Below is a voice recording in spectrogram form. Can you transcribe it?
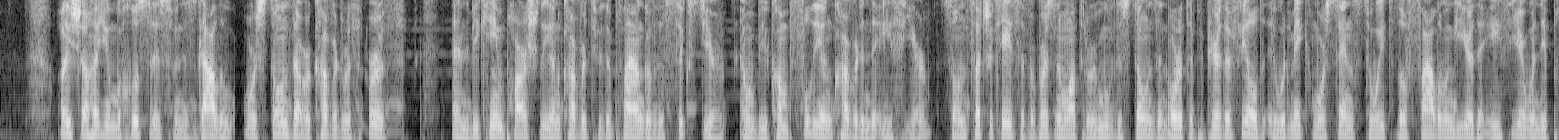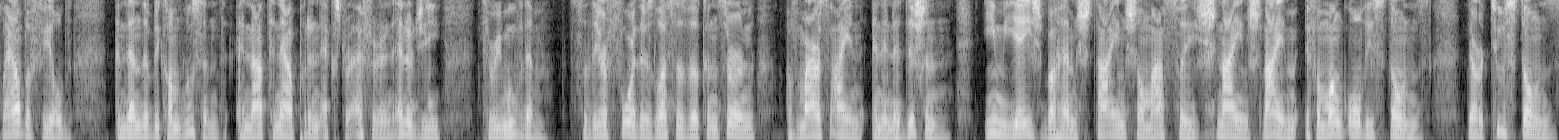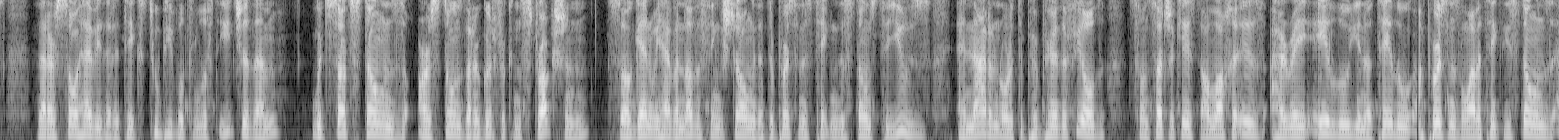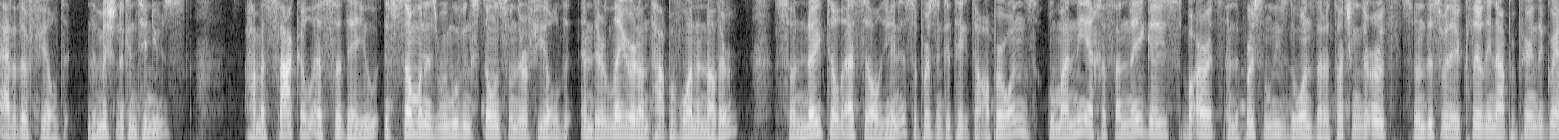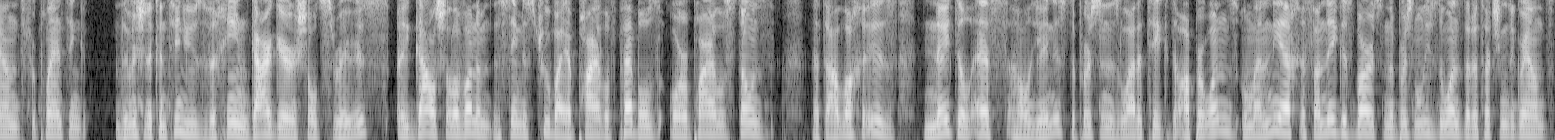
or stones that were covered with earth and became partially uncovered through the plowing of the sixth year and will become fully uncovered in the eighth year. So, in such a case, if a person wanted to remove the stones in order to prepare the field, it would make more sense to wait till the following year, the eighth year, when they plow the field, and then they become loosened, and not to now put an extra effort and energy to remove them. So therefore, there's less of a concern of Maris Ayin. And in addition, Im Yesh Bahem Shtaim Shalmasai Shnaim Shnaim, if among all these stones there are two stones that are so heavy that it takes two people to lift each of them, which such stones are stones that are good for construction. So again, we have another thing showing that the person is taking the stones to use and not in order to prepare the field. So in such a case, the halacha is Hare Elu Yinotelu. A person is allowed to take these stones out of their field. The Mishnah continues. If someone is removing stones from their field and they're layered on top of one another, so noitel esel yenis, a person could take the upper ones, umaniach and the person leaves the ones that are touching the earth. So in this way, they're clearly not preparing the ground for planting. The Mishnah continues, V'chein garger sholtz a gal shalavanim. The same is true by a pile of pebbles or a pile of stones. That the halacha is noitel es al yenis. The person is allowed to take the upper ones, umaniach es baretz, and the person leaves the ones that are touching the ground.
